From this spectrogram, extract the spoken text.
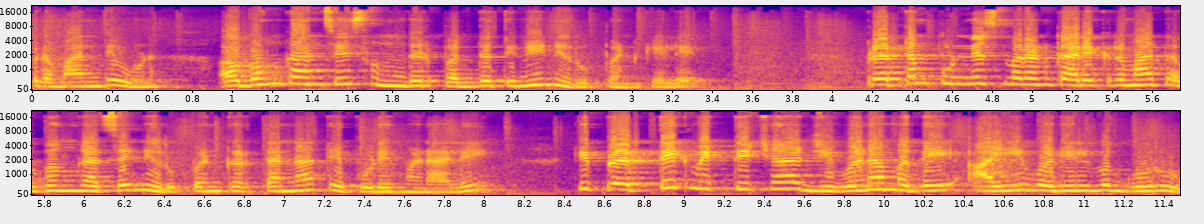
प्रमाण देऊन अभंगांचे सुंदर पद्धतीने निरूपण केले. प्रथम पुण्यस्मरण कार्यक्रमात अभंगाचे निरूपण करताना ते पुढे म्हणाले की प्रत्येक व्यक्तीच्या जीवनामध्ये आई वडील व गुरु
